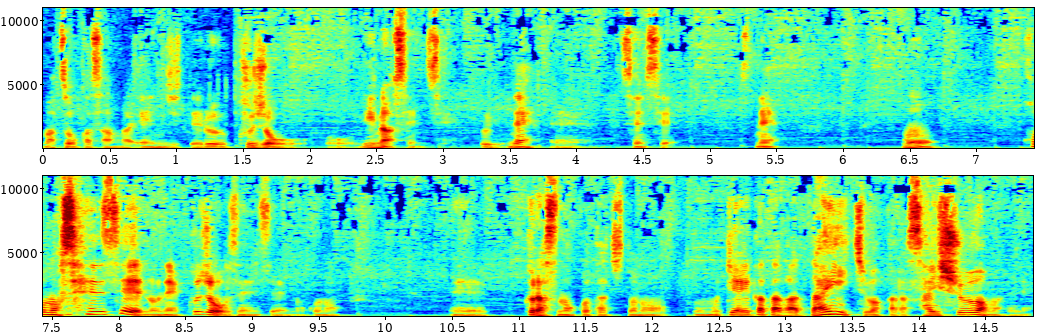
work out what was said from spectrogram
松岡さんが演じてる九条里奈先生というね、えー、先生ですね。もう、この先生のね、九条先生のこの、え、クラスの子たちとの向き合い方が第1話から最終話までね、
